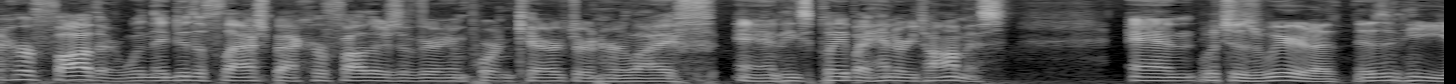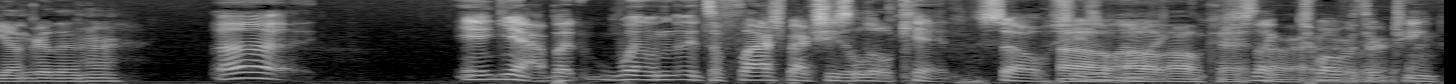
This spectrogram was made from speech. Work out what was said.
her father, when they do the flashback, her father is a very important character in her life, and he's played by Henry Thomas. And Which is weird. I- Isn't he younger than her? uh, it- yeah, but when it's a flashback, she's a little kid, so she's Oh, only oh, like okay. she's like All right, twelve right, or right, thirteen.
